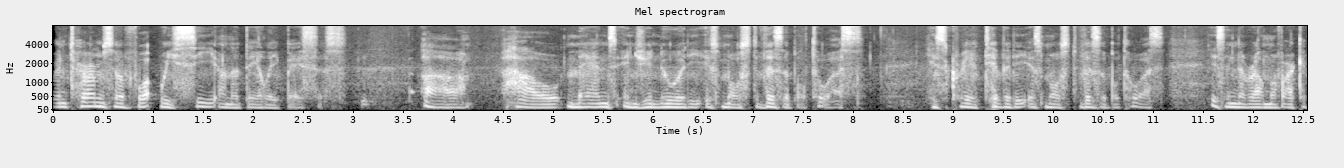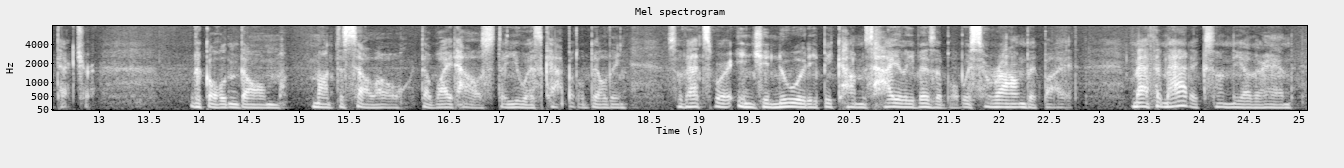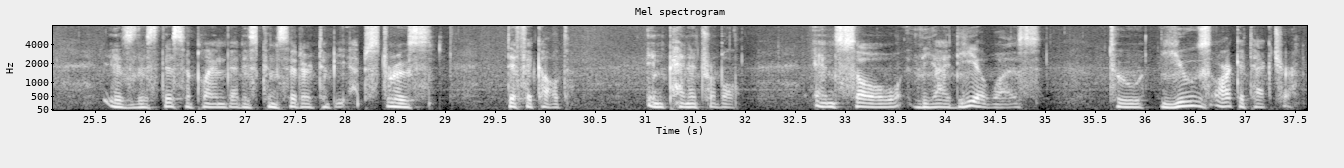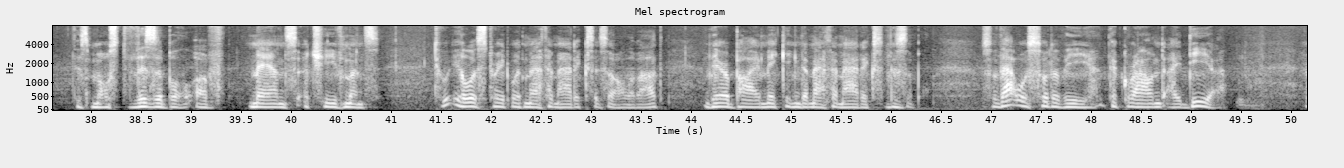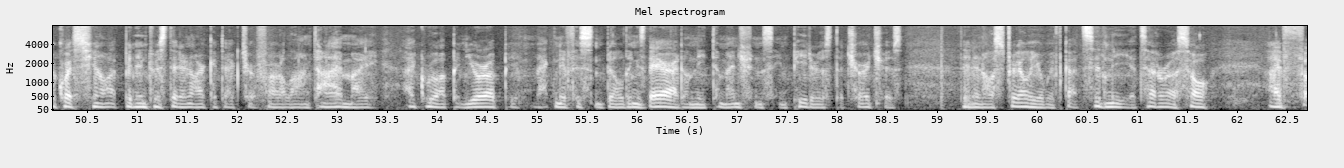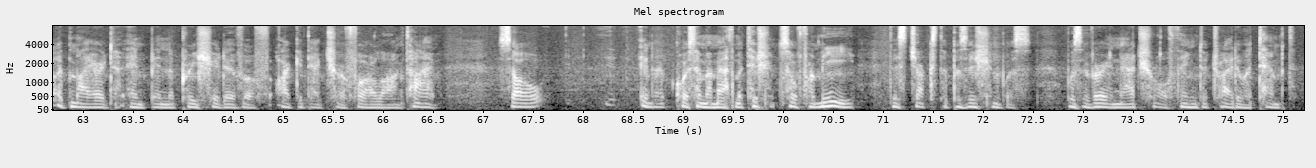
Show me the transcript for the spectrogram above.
in terms of what we see on a daily basis, uh, how man's ingenuity is most visible to us, his creativity is most visible to us, is in the realm of architecture. The Golden Dome, Monticello, the White House, the US Capitol building. So that's where ingenuity becomes highly visible. We're surrounded by it. Mathematics, on the other hand, is this discipline that is considered to be abstruse, difficult, impenetrable. And so the idea was to use architecture, this most visible of man's achievements, to illustrate what mathematics is all about, thereby making the mathematics visible. So that was sort of the, the ground idea. Of course, you know, I've been interested in architecture for a long time. I, I grew up in Europe, magnificent buildings there. I don't need to mention St. Peter's, the churches. Then in Australia, we've got Sydney, etc. So I've admired and been appreciative of architecture for a long time. So, and of course, I'm a mathematician. So for me, this juxtaposition was, was a very natural thing to try to attempt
